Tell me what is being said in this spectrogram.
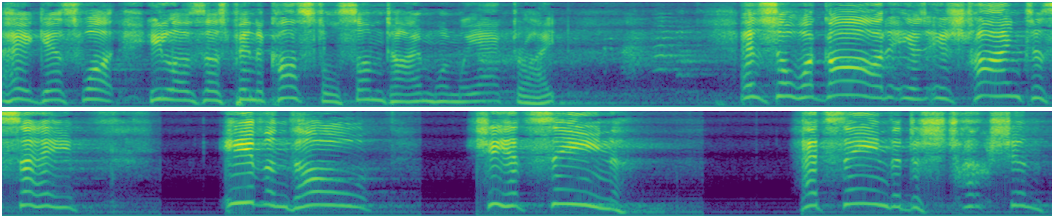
hey, guess what? He loves us Pentecostals sometime when we act right. And so, what God is, is trying to say, even though she had seen, had seen the destruction,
